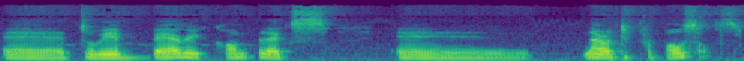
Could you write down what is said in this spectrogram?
uh, to be very complex narrative proposals.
